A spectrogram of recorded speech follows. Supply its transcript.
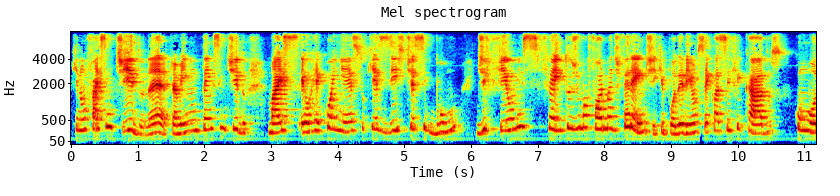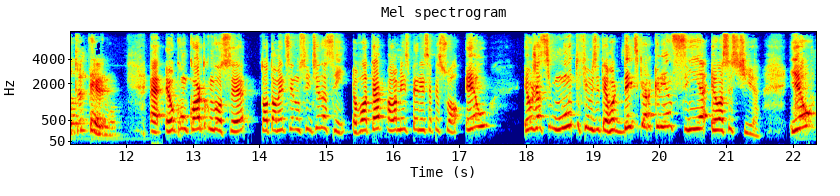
que não faz sentido, né? Para mim não tem sentido, mas eu reconheço que existe esse boom de filmes feitos de uma forma diferente, que poderiam ser classificados com outro termo. É, eu concordo com você totalmente, no sentido assim, eu vou até falar minha experiência pessoal. Eu eu já assisti muito filmes de terror, desde que eu era criancinha eu assistia. E eu,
